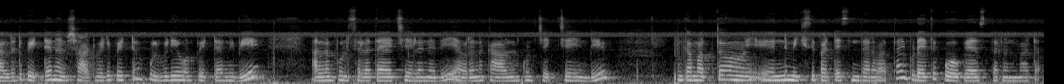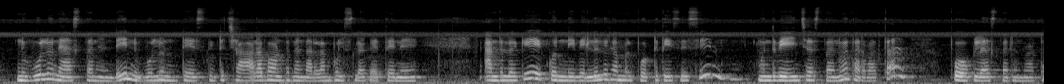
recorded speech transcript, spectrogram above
ఆల్రెడీ పెట్టాను. షార్ట్ వీడియో పెట్టాను. ఫుల్ వీడియో కూడా పెట్టాను ఇవి అల్లం పులుసు ఎలా తయారు చేయాలనేది ఎవరైనా కావాలనుకుంటే చెక్ చేయండి. ఇంకా మొత్తం ఇవన్నీ మిక్సీ పట్టేసిన తర్వాత ఇప్పుడైతే పోపు వేస్తానమాట నువ్వులు నేస్తానండి. నువ్వులు ఉంటే వేసుకుంటే చాలా బాగుంటుందండి అల్లం పులుసులోకి అయితేనే. అందులోకి కొన్ని వెల్లుల్లి రెమ్మలు పొట్టు తీసేసి ముందు వేయించేస్తాను తర్వాత పోపులు వేస్తాను అనమాట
